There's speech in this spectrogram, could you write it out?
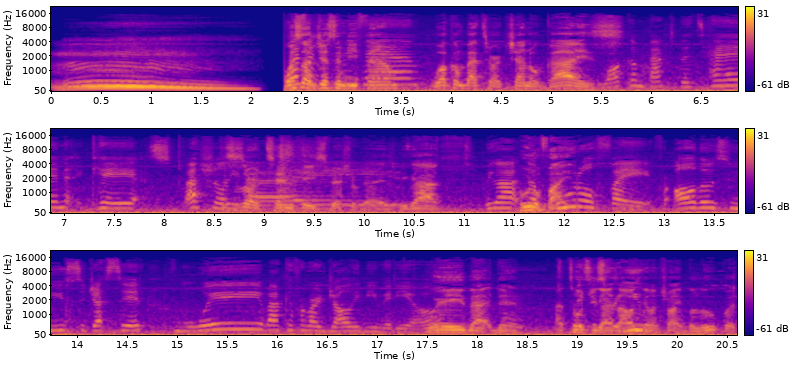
Mm. What's, up, Ges and Bee fam? Welcome back to our channel, guys. Welcome back to the 10k special. This is our 10k special, guys. We got we got Boodle the fight. boodle fight for all those who you suggested from way back from our Jollibee video. way back then. I told This you guys I was you. gonna try Balut, but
